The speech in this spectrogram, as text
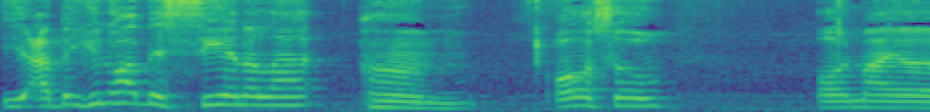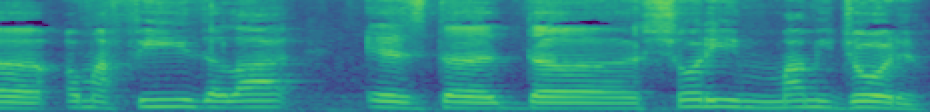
yeah, I've been you know I've been seeing a lot. Um, also on my uh on my feed a lot is the the shorty mommy Jordan.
